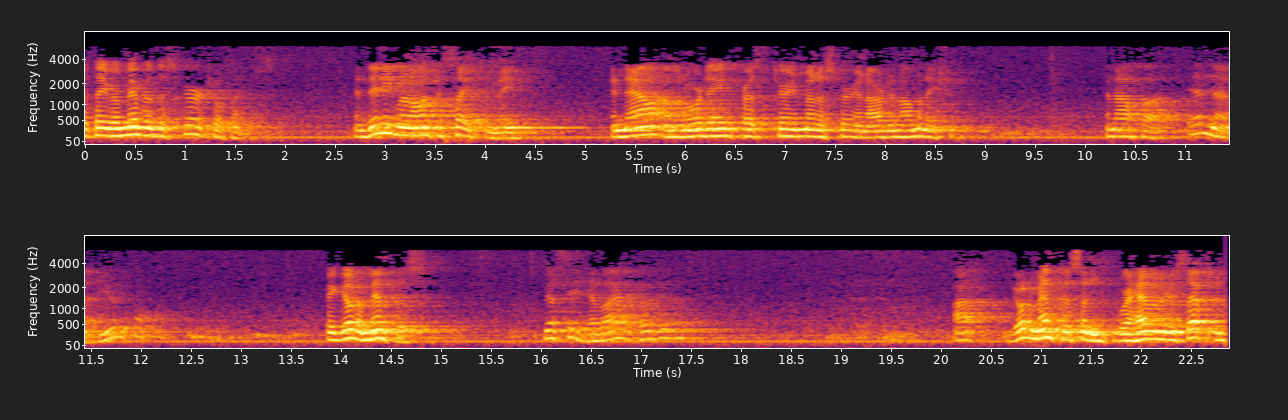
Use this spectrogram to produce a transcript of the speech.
But they remember the spiritual things. And then he went on to say to me, and now I'm an ordained Presbyterian minister in our denomination. And I thought, isn't that beautiful? We go to Memphis, Missy, have I ever told you this? I go to Memphis and we're having a reception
